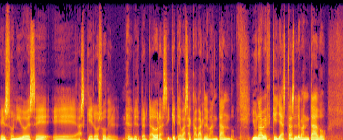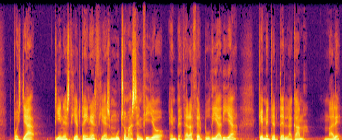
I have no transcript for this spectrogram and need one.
el sonido ese eh, asqueroso del, del despertador, así que te vas a acabar levantando. Y una vez que ya estás levantado, pues ya tienes cierta inercia, es mucho más sencillo empezar a hacer tu día a día que meterte en la cama, ¿vale?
